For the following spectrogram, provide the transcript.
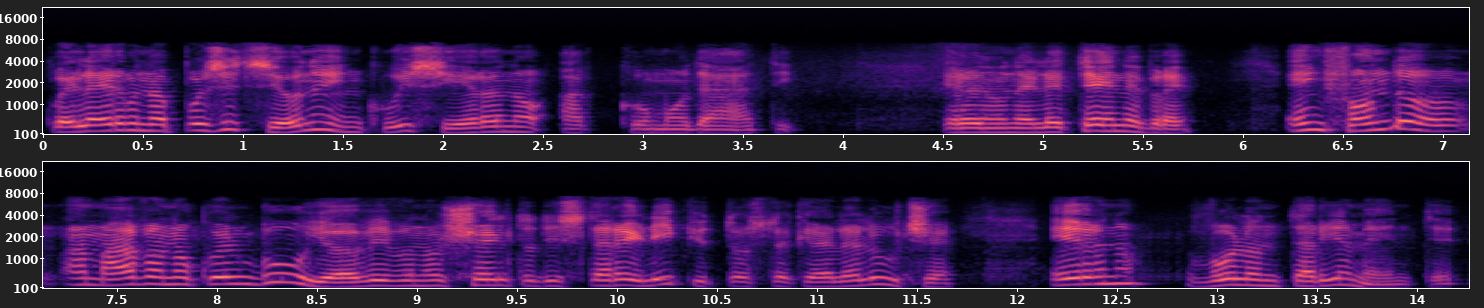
Quella era una posizione in cui si erano accomodati. Erano nelle tenebre e in fondo amavano quel buio, avevano scelto di stare lì piuttosto che alla luce. Erano volontariamente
